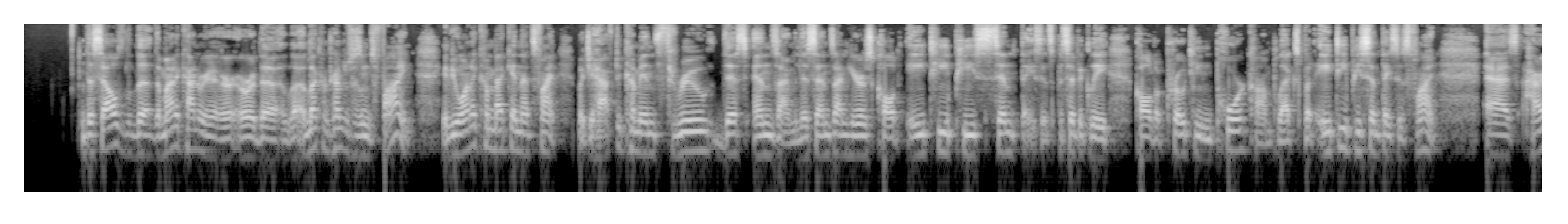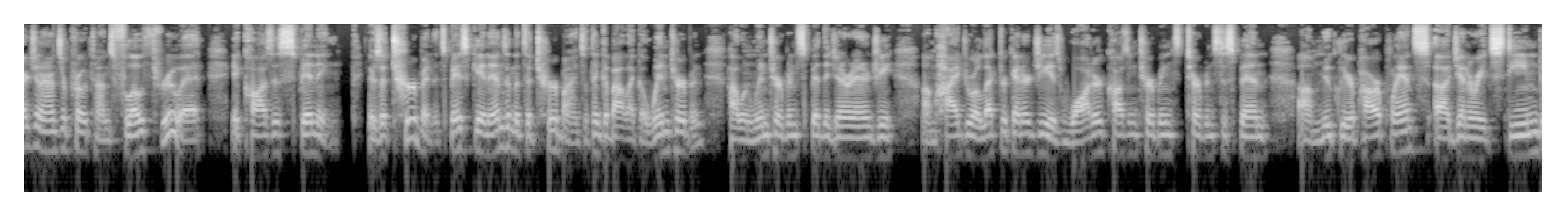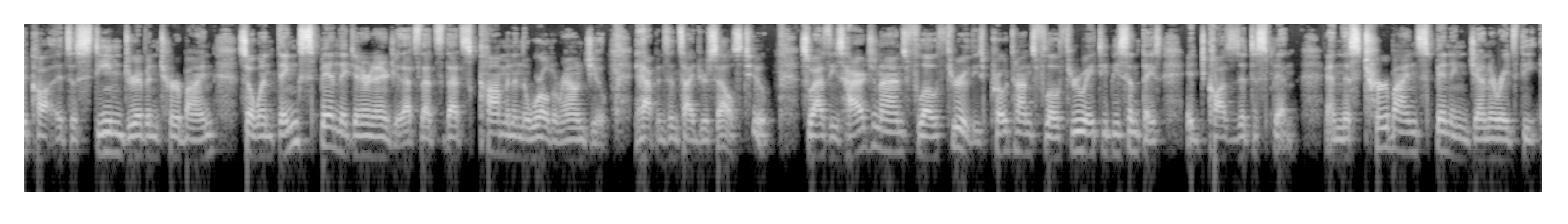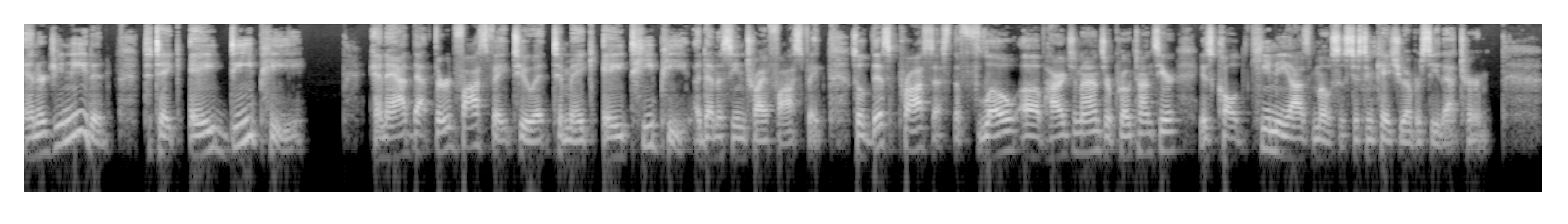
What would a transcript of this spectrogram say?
the cells, the, the mitochondria or, or, the electron transport system is fine. If you want to come back in, that's fine. But you have to come in through this enzyme. And this enzyme here is called ATP synthase. It's specifically called a protein pore complex, but ATP synthase is fine. As hydrogen ions or protons flow through it, it causes spinning. There's a turbine. It's basically an enzyme that's a turbine. So think about like a wind turbine, how when wind turbines spin, they generate energy. Um, hydroelectric energy is water causing turbines, turbines to spin. Um, nuclear power plants uh, generate steam to it's a steam driven turbine. So when things spin, they generate energy. That's, that's, that's common in the world around you. It happens inside your cells too. So as these hydrogen ions flow through, these protons flow through ATP synthase, it causes it to spin. And this turbine spinning generates the energy needed to take ADP and add that third phosphate to it to make ATP, adenosine triphosphate. So this process, the flow of hydrogen ions or protons here, is called chemiosmosis, just in case you ever see that term.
